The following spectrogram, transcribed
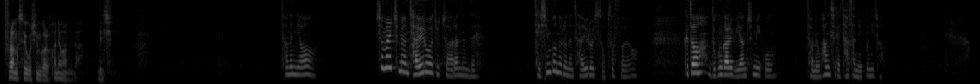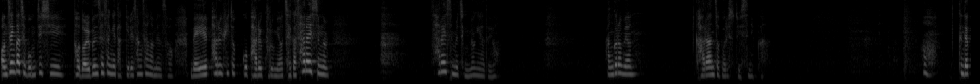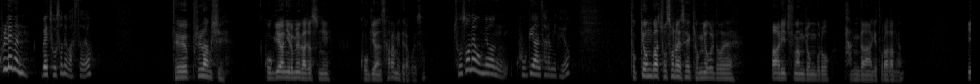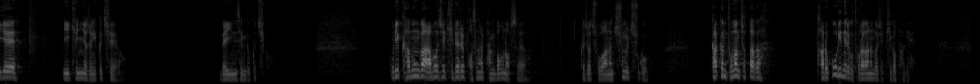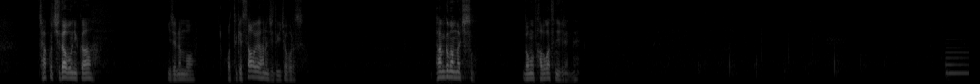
프랑스에 오신 걸 환영합니다, 리진. 저는요 춤을 추면 자유로워질 줄 알았는데 제 신분으로는 자유로울 수 없었어요. 그저 누군가를 위한 춤이고 저는 황실의 자산일 뿐이죠. 언젠가 제 몸짓이 더 넓은 세상에 닿기를 상상하면서 매일 팔을 휘젓고 발을 구르며 제가 살아있음을 살아있음을 증명해야 돼요. 안 그러면 가라앉아 버릴 수도 있으니까. 어, 근데 콜랭은 왜 조선에 왔어요? 드 플랑시 고귀한 이름을 가졌으니 고귀한 사람이 되라고 해서 조선에 오면 고귀한 사람이 돼요? 북경과 조선에서의 경력을 더해 파리 중앙 정부로 당당하게 돌아가면 이게 이 긴 여정이 끝이에요. 내 인생도 끝이고 우리 가문과 아버지의 기대를 벗어날 방법은 없어요. 그저 좋아하는 춤을 추고 가끔 도망쳤다가 바로 꼬리 내리고 돌아가는 거지 비겁하게. 자꾸 지다 보니까 이제는 뭐 어떻게 싸워야 하는지도 잊어버렸어. 방금 한 말 취소. 너무 바보 같은 얘기를 했네.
